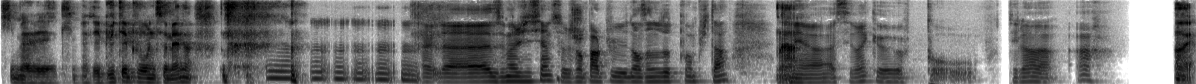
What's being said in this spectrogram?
qui m'avait qui m'avait buté pour une semaine. Hum, hum, hum. Euh, la- The Magician, j'en parle plus dans un autre point plus tard. Ah. Mais euh, c'est vrai que t'es là. Ah. Ouais.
